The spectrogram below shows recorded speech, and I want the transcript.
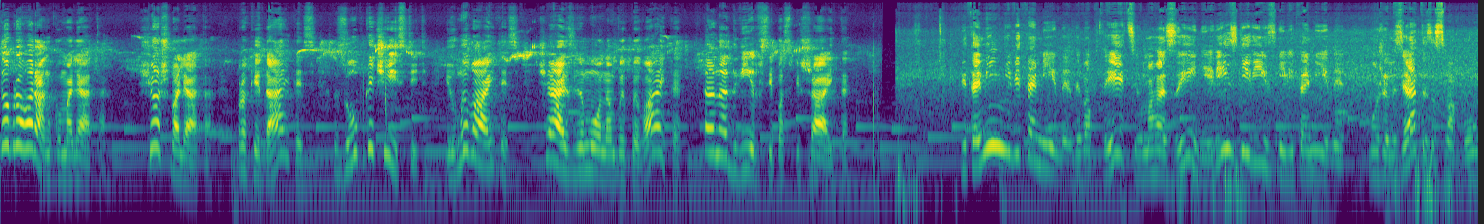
Доброго ранку, малята. Що ж, малята, прокидайтесь, зубки чистіть і вмивайтесь, чай з лимоном випивайте та на двір всі поспішайте. Вітамінні вітаміни, де в аптеці, в магазині, різні різні вітаміни можемо взяти за смаком.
